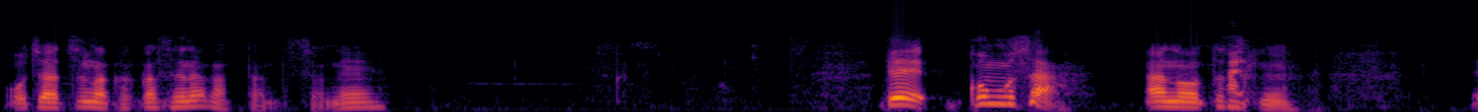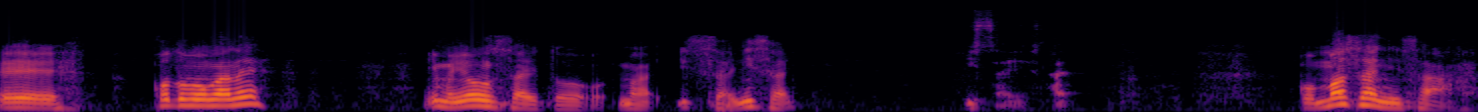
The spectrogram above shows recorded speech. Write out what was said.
お茶っていうのは欠かせなかったんですよね。で、今後さ、あの、達君、えー子供がね、今4歳と、まあ、1歳、2歳、一切です。はい。こうまさにさ、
